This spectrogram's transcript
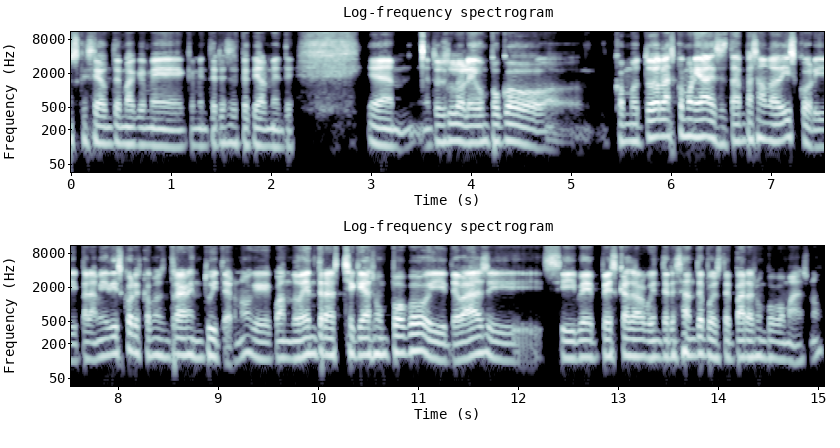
es, que sea un tema que me, que me interese especialmente. Em, entonces lo leo un poco como todas las comunidades están pasando a Discord y para mí Discord es como entrar en Twitter, ¿no? Que cuando entras chequeas un poco y te vas y si pescas algo interesante pues te paras un poco más, ¿no?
